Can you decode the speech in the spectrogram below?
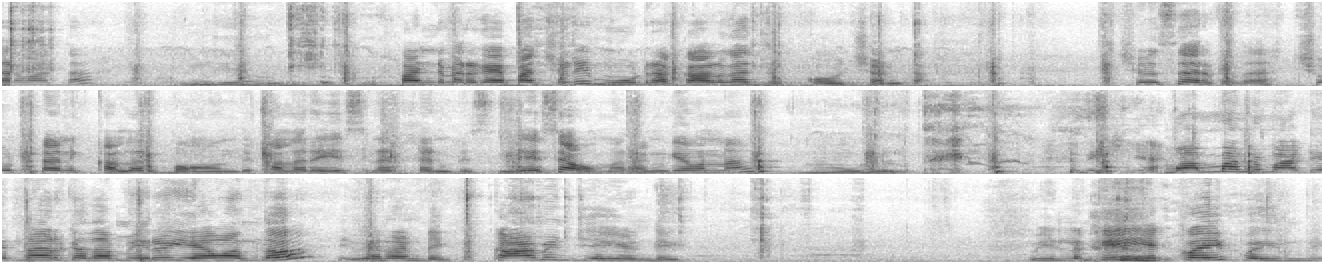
తర్వాత? పండుమిరకాయ పచ్చడి మూడు రకాలుగా దుక్కోవచ్చు అంట చూసారు కదా చూడటానికి కలర్ బాగుంది. కలర్ వేసినట్టు అనిపిస్తుంది. వేసావమ్మా రంగేమన్నా ఉల్లులు మా అమ్మ అన్న మాట విన్నారు కదా మీరు ఏమందో? వినండి. కామెంట్ చేయండి. వీళ్ళకి ఎక్కువైపోయింది.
